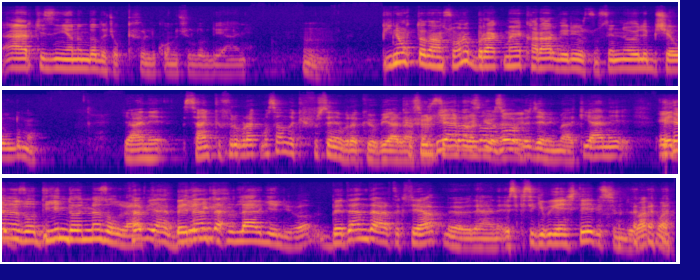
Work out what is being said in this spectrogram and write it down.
Herkesin yanında da çok küfürlü konuşulurdu yani. Bir noktadan sonra bırakmaya karar veriyorsun. Senin öyle bir şey oldu mu? Yani sen küfürü bırakmasan da küfür seni bırakıyor bir yerden Küfür sonra. Bir yerden sonra zor evet. be Cemil belki. Yani Edemez o. Dilin dönmez oluyor. Tabii artık. yani beden Yeni de- küfürler geliyor. beden de artık şey yapmıyor öyle yani. Eskisi gibi genç değiliz şimdi bakma.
